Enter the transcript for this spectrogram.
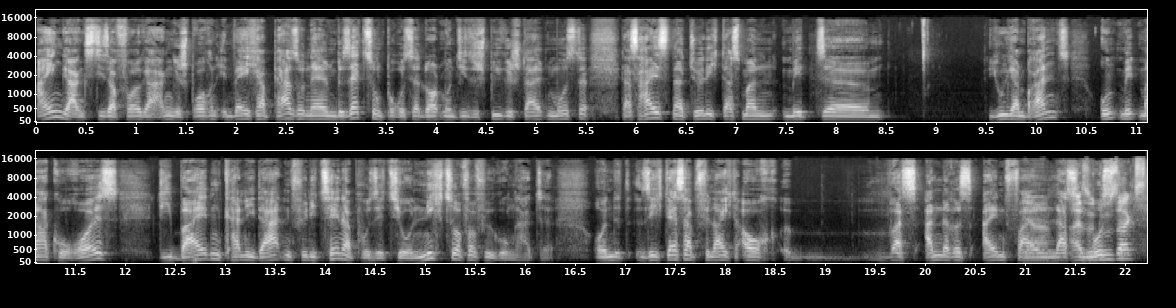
eingangs dieser Folge angesprochen, in welcher personellen Besetzung Borussia Dortmund dieses Spiel gestalten musste. Das heißt natürlich, dass man mit äh, Julian Brandt und mit Marco Reus die beiden Kandidaten für die Zehnerposition nicht zur Verfügung hatte und sich deshalb vielleicht auch äh, was anderes einfallen ja, lassen also musste. Du sagst,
